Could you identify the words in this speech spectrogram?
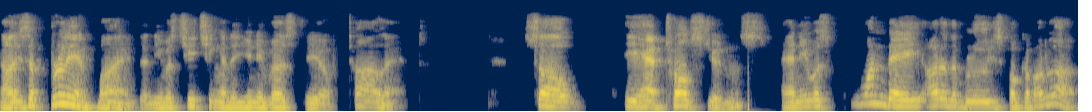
Now, he's a brilliant mind, and he was teaching at the University of Thailand. So he had 12 students, and he was one day out of the blue, he spoke about love.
